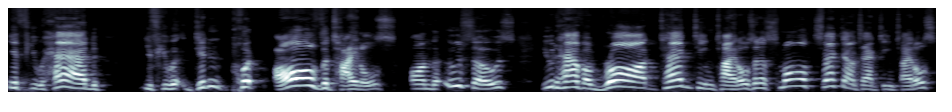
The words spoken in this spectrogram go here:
If you had if you didn't put all the titles on the Usos, you'd have a Raw tag team titles and a small SmackDown tag team titles,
